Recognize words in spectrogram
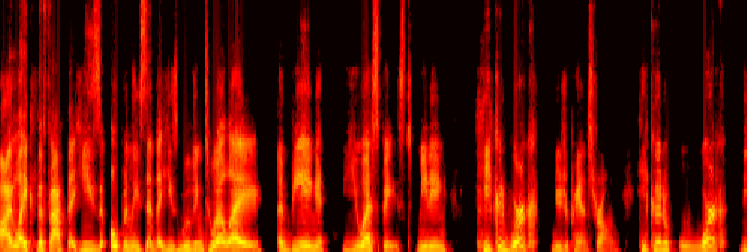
I like the fact that he's openly said that he's moving to LA and being US based, meaning he could work New Japan strong. he could work the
